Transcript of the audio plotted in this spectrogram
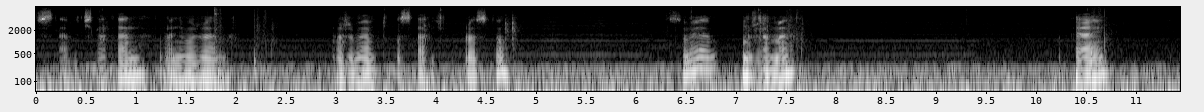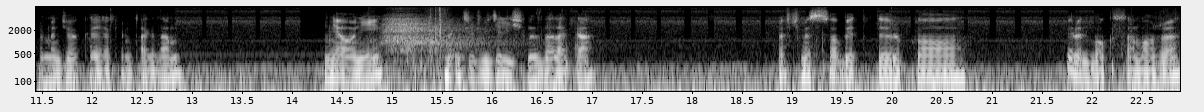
wstawić na ten, chyba nie możemy. Możemy ją tu postawić po prostu. W sumie możemy. Okej. To będzie ok, jak ją tak dam. Nie oni, jak już widzieliśmy z daleka. Sprawdźmy sobie tylko Spirit Boxa może.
